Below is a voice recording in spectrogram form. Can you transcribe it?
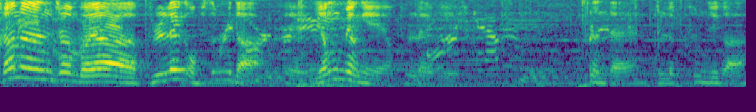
저는 저 뭐야 블랙 없습니다. 예, 0명이에요 블랙이. 했는데 블랙 푼지가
